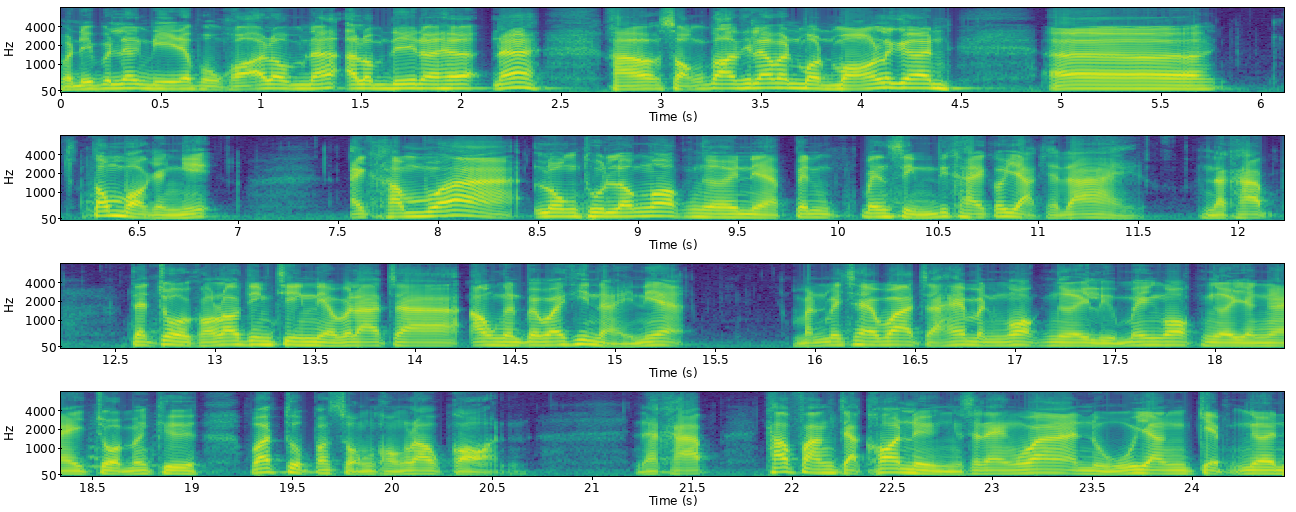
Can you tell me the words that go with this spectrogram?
วันนี้เป็นเรื่องดีนะผมขออารมณ์นะอารมณ์ดีหน่อยเถอะนะข่าวสองตอนที่แล้วมันหมดหมองเหลือเกินเอ่อต้องบอกอย่างนี้ไอ้คำว่าลงทุนแล้วงอกเงยเนี่ยเป็นเป็นสิ่งที่ใครก็อยากจะได้นะครับ แต่โจทย์ของเราจริงๆเนี่ยเวลาจะเอาเงินไปไว้ที่ไหนเนี่ย มันไม่ใช่ว่าจะให้มันงอกเงยหรือไม่งอกเงยยังไง โจทย์มันคือ วัตถุประสงค์ของเราก่อนนะครับ ถ้าฟังจากข้อหนึ่งแสดงว่าหนูยังเก็บเงิน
